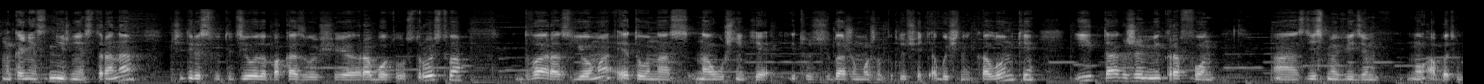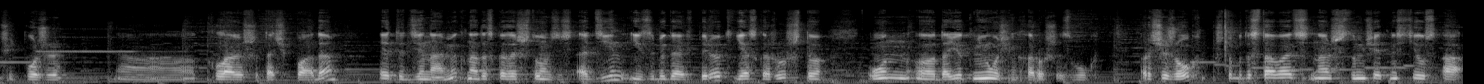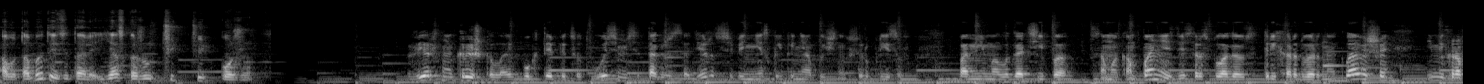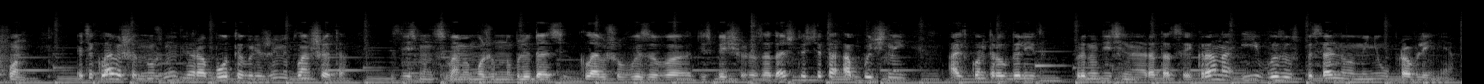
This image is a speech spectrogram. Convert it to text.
Наконец, нижняя сторона, 4 светодиода, показывающие работу устройства, два разъема, это у нас наушники, и тут сюда же можно подключать обычные колонки, и также микрофон. А, здесь мы видим, ну об этом чуть позже, а, клавиши тачпада. Это динамик, надо сказать, что он здесь один, и забегая вперед, я скажу, что он э, дает не очень хороший звук рычажок, чтобы доставать наш замечательный стилус, а, а вот об этой детали я скажу чуть-чуть позже. Верхняя крышка Livebook T580 также содержит в себе несколько необычных сюрпризов. Помимо логотипа самой компании, здесь располагаются три хардверные клавиши и микрофон. Эти клавиши нужны для работы в режиме планшета. Здесь мы с вами можем наблюдать клавишу вызова диспетчера задач, то есть это обычный Alt-Ctrl-Delete, принудительная ротация экрана и вызов специального меню управления.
